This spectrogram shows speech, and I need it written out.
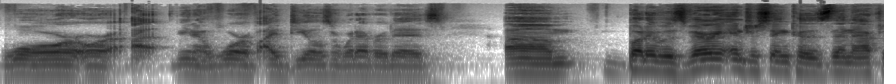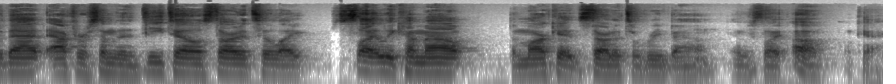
war or uh, you know war of ideals or whatever it is um, but it was very interesting because then after that, after some of the details started to like slightly come out, the market started to rebound. It was like, oh, okay.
